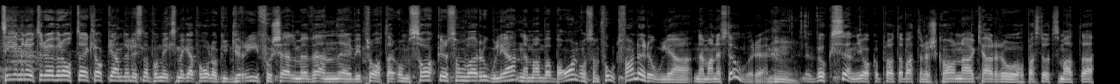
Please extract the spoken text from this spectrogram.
Tio minuter över åtta är klockan, du lyssnar på Mix Megapol och Gry Forssell med vänner. Vi pratar om saker som var roliga när man var barn och som fortfarande är roliga när man är stor. Mm. Vuxen, Jakob pratar vattenrutschkana, Carro hoppa studsmatta,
